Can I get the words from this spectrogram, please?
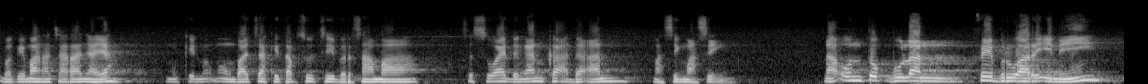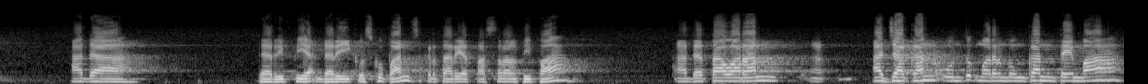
bagaimana caranya ya, mungkin membaca kitab suci bersama sesuai dengan keadaan masing-masing. Nah, untuk bulan Februari ini ada dari pihak dari Kuskupan Sekretariat Pastoral Pipa ada tawaran eh, ajakan untuk merenungkan tema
